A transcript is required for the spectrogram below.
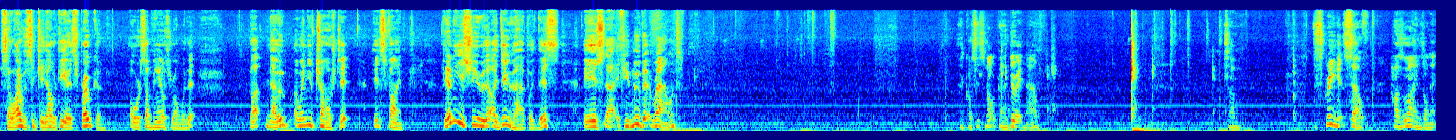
So I was thinking, oh dear, it's broken or something else wrong with it. But no, when you've charged it, it's fine. The only issue that I do have with this is uh, if you move it around of course it's not going to do it now. But, um, the screen itself has lines on it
